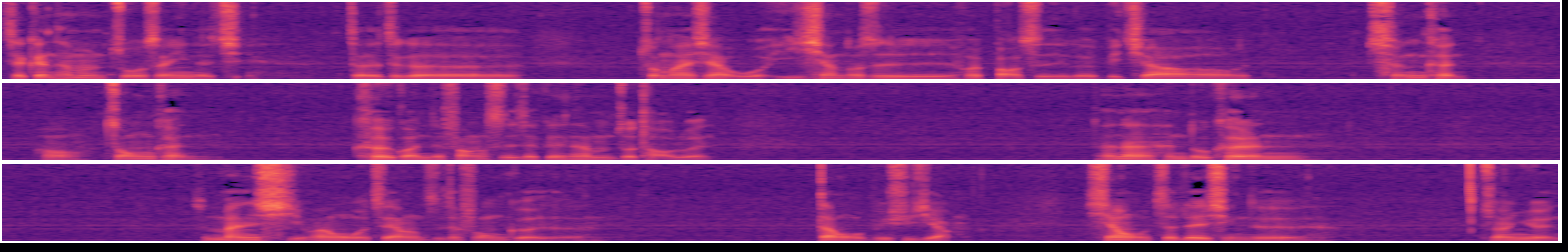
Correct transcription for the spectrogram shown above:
在跟他们做生意的的这个状态下，我一向都是会保持一个比较诚恳、哦中肯、客观的方式在跟他们做讨论。当然，很多客人是蛮喜欢我这样子的风格的。但我必须讲，像我这类型的专员，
